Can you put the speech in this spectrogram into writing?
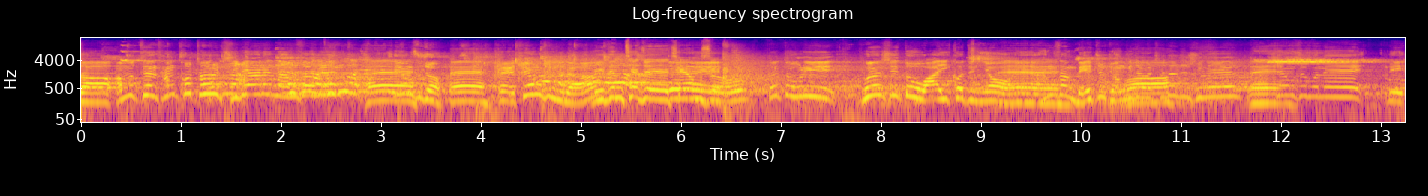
자, 아무튼 3쿼터를 지배하는 남자는 네. 최영수죠. 네. 네, 최영수입니다. 리듬 체조의 예. 최영수. 그리고 또 우리 보현 씨 또 와 있거든요. 네. 예, 항상 매주 경기장을 와. 찾아주시는 네. 최영수 분의 우리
